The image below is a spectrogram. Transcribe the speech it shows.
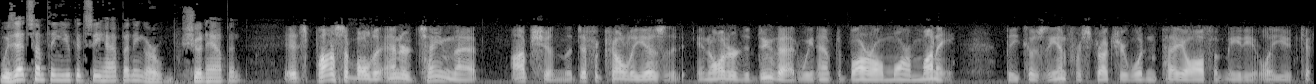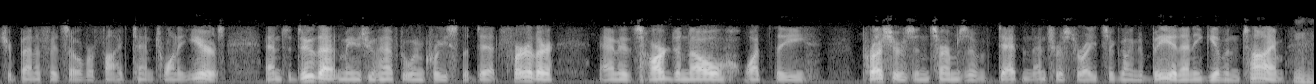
Was that something you could see happening or should happen? It's possible to entertain that option. The difficulty is that in order to do that, we'd have to borrow more money because the infrastructure wouldn't pay off immediately. You'd get your benefits over 5, 10, 20 years. And to do that means you have to increase the debt further, and it's hard to know what the pressures in terms of debt and interest rates are going to be at any given time. Mm-hmm.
